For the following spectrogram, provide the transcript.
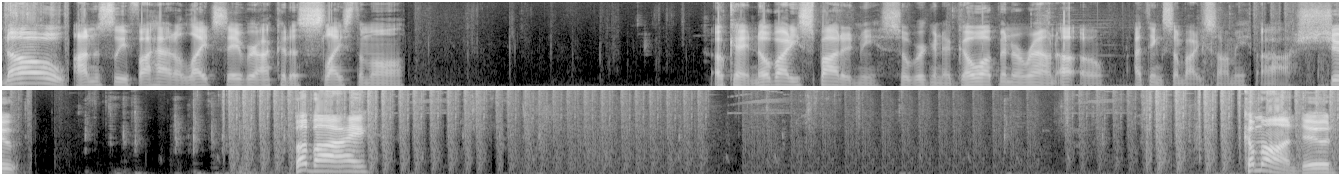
No! Honestly, if I had a lightsaber, I could have sliced them all. Okay, nobody spotted me, so we're gonna go up and around. Uh-oh. I think somebody saw me. Ah, shoot. Bye-bye! Come on, dude.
